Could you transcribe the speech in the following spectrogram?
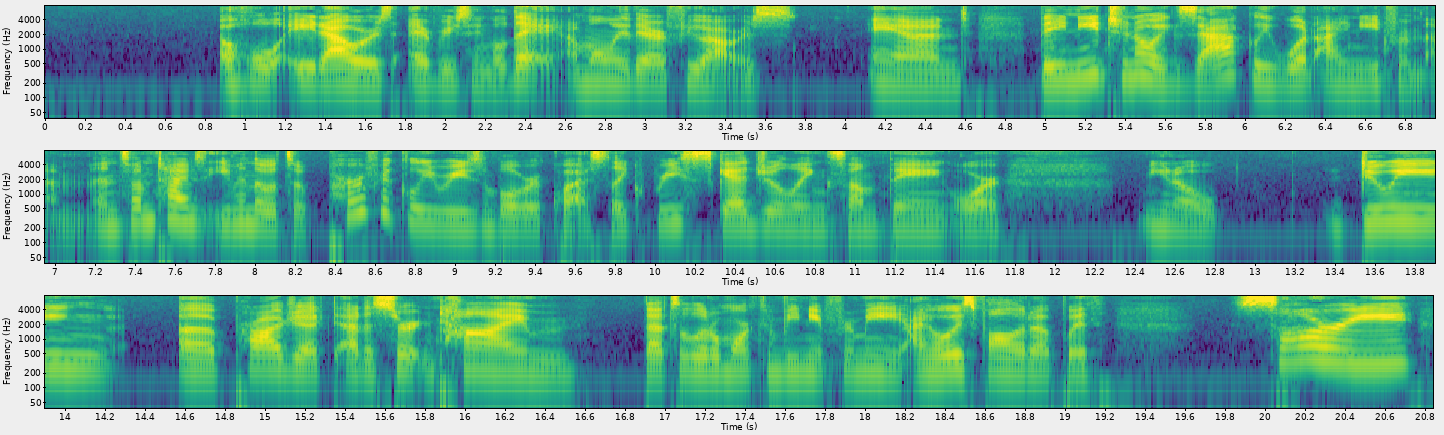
a whole 8 hours every single day. I'm only there a few hours. And they need to know exactly what I need from them. And sometimes, even though it's a perfectly reasonable request, like rescheduling something or, you know, doing a project at a certain time that's a little more convenient for me, I always follow it up with, sorry.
